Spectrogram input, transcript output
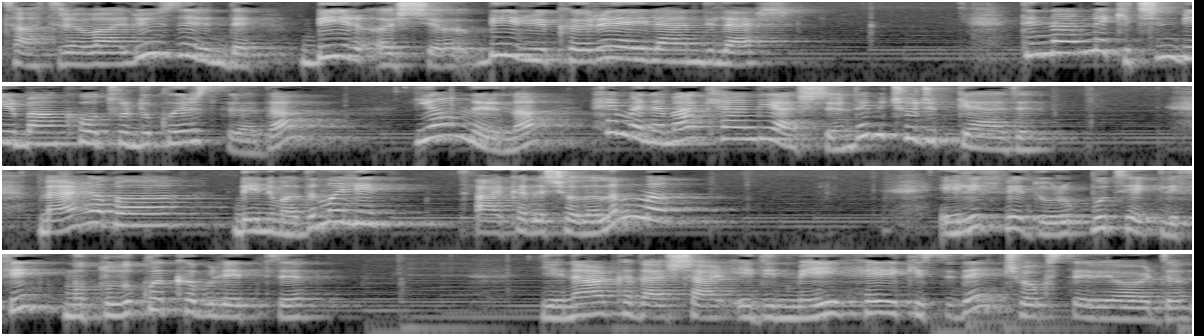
Tahtrevalli üzerinde bir aşağı bir yukarı eğlendiler. Dinlenmek için bir banka oturdukları sırada yanlarına hemen hemen kendi yaşlarında bir çocuk geldi. Merhaba, benim adım Ali. Arkadaş olalım mı? Elif ve Doruk bu teklifi mutlulukla kabul etti. Yeni arkadaşlar edinmeyi her ikisi de çok seviyordu.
